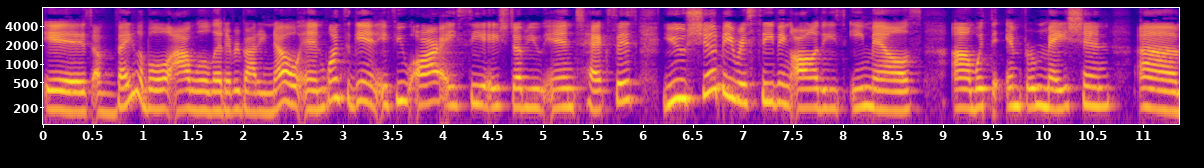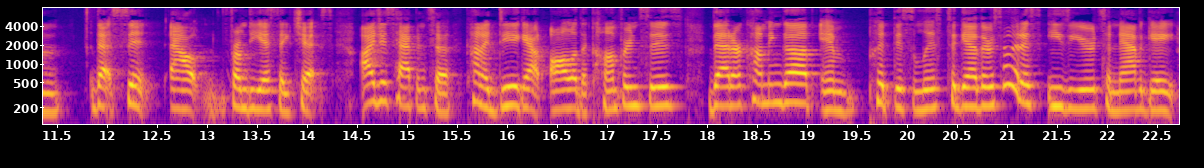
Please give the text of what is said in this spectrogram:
is available, I will let everybody know. And once again, if you are a CHW in Texas, you should be receiving all of these emails um, with the information. Um, that's sent out from DSHS. I just happened to kind of dig out all of the conferences that are coming up and put this list together so that it's easier to navigate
